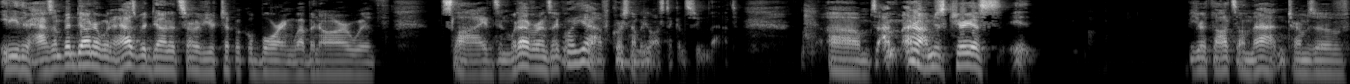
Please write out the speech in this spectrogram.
it either hasn't been done, or when it has been done, it's sort of your typical boring webinar with slides and whatever. And it's like, well, yeah, of course nobody wants to consume that. Um, so I'm, I don't know. I'm just curious. It, your thoughts on that in terms of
